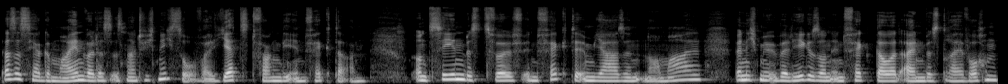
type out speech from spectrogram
Das ist ja gemein, weil das ist natürlich nicht so, weil jetzt fangen die Infekte an. Und zehn bis zwölf Infekte im Jahr sind normal. Wenn ich mir überlege, so ein Infekt dauert ein bis drei Wochen,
